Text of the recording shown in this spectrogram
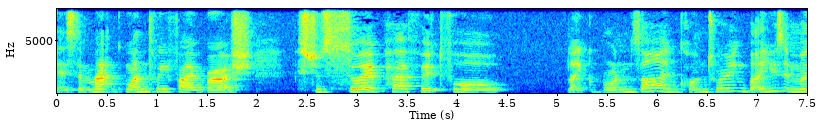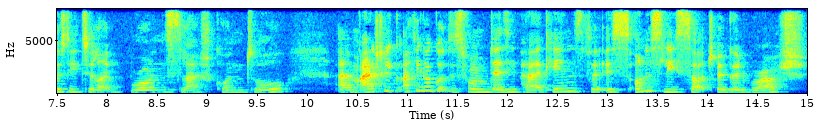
It's the MAC 135 brush. It's just so perfect for like bronzer and contouring but I use it mostly to like bronze slash contour. Um, I actually, I think I got this from Desi Perkins but it's honestly such a good brush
